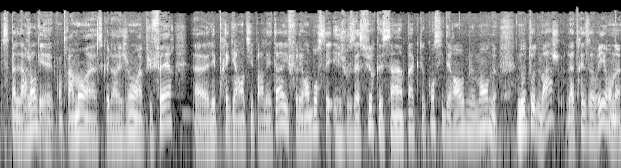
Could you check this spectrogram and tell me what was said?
c'est pas de l'argent, contrairement à ce que la région a pu faire. Euh, les prêts garantis par l'État, il faut les rembourser. Et je vous assure que ça impacte considérablement nos taux de marge. La trésorerie, on a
